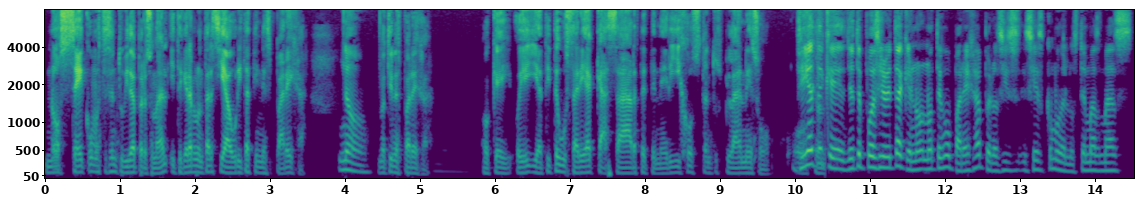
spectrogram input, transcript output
no sé cómo estás en tu vida personal y te quería preguntar si ahorita tienes pareja. No, No tienes pareja. Ok. Oye, ¿y a ti te gustaría casarte, tener hijos? ¿Está en tus planes? O, Fíjate que yo te puedo decir ahorita que no, no tengo pareja, pero sí, sí es como de los temas más,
